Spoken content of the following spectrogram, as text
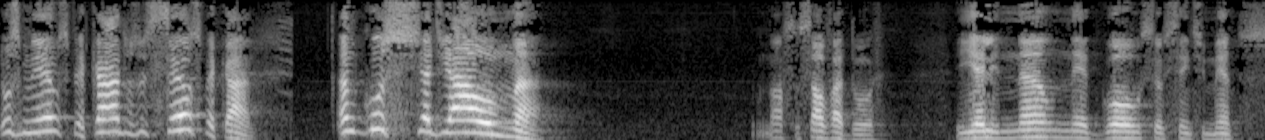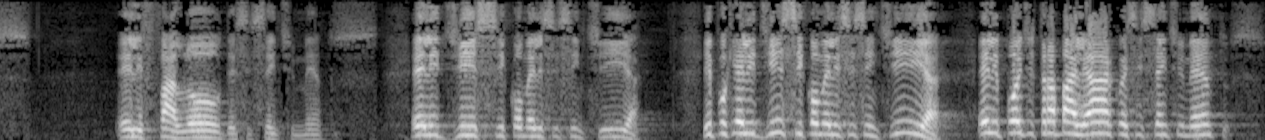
Os meus pecados, os seus pecados. Angústia de alma. Nosso Salvador e ele não negou seus sentimentos. Ele falou desses sentimentos. Ele disse como ele se sentia. E porque ele disse como ele se sentia, ele pôde trabalhar com esses sentimentos.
